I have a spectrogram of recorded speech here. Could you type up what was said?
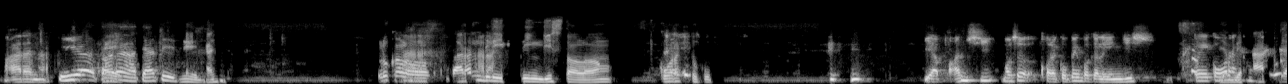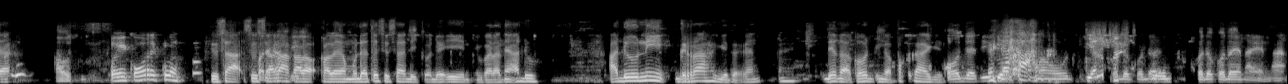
Parah, nak. Iya, parah, hati-hati. nih. Lu kalau lebaran parah. beli linggis tolong korek tuh kuping. Ya apaan sih? Masa korek kuping pakai linggis? Pakai Ya, korek. biar aja. Pakai korek lah. Susah, susah lah kalau kalau yang muda tuh susah dikodein. Ibaratnya aduh. Aduh nih gerah gitu kan. Dia nggak kode nggak peka gitu. Oh jadi dia mau kode-kode kode-kode enak-enak.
